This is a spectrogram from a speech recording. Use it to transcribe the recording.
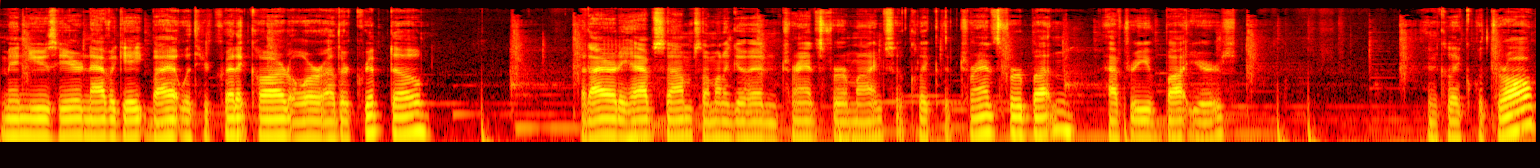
menus here, navigate, buy it with your credit card or other crypto but I already have some so I'm going to go ahead and transfer mine. So click the transfer button after you've bought yours. And click withdraw.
